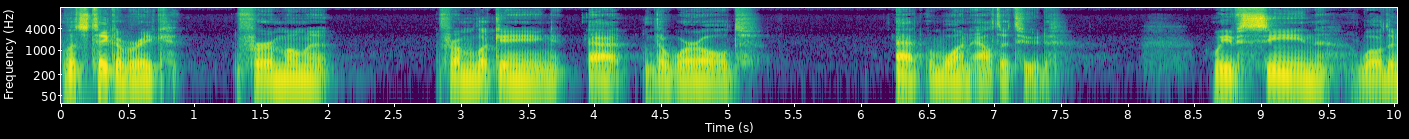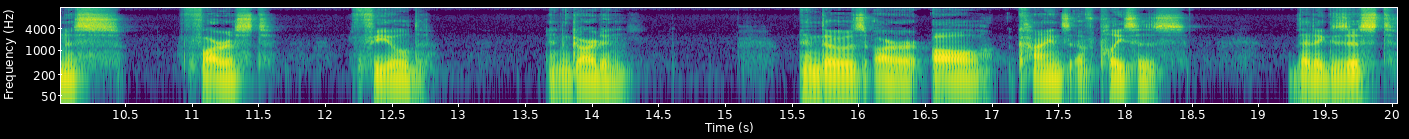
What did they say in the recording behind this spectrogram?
Let's take a break for a moment from looking at the world at one altitude. We've seen wilderness, forest, field, and garden. And those are all kinds of places that exist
